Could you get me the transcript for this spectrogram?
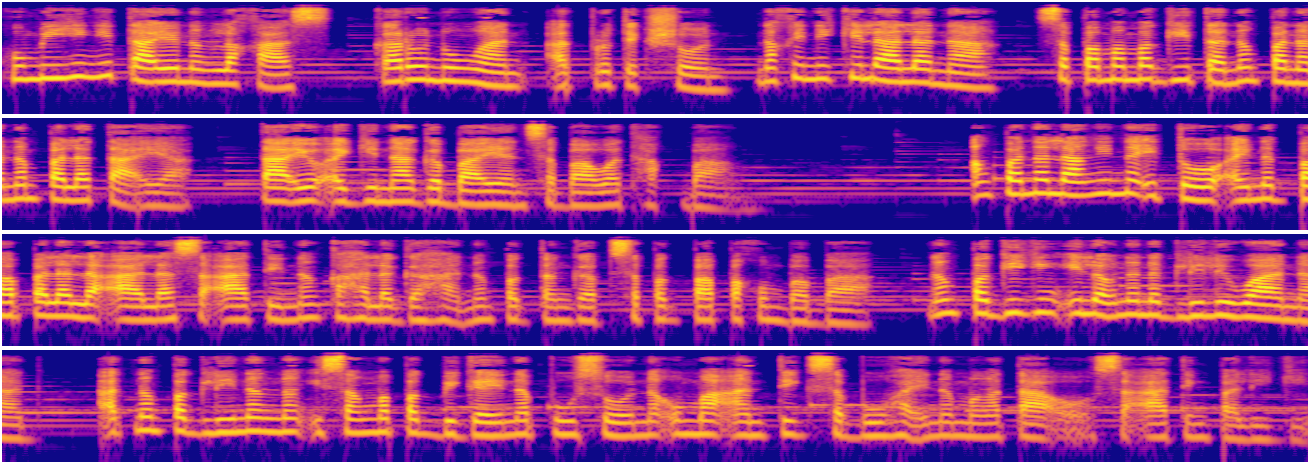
humihingi tayo ng lakas, karunungan at proteksyon na kinikilala na, sa pamamagitan ng pananampalataya, tayo ay ginagabayan sa bawat hakbang. Ang panalangin na ito ay nagpapalalaala sa atin ng kahalagahan ng pagtanggap sa pagpapakumbaba, ng pagiging ilaw na nagliliwanag, at ng paglinang ng isang mapagbigay na puso na umaantig sa buhay ng mga tao sa ating paligid.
